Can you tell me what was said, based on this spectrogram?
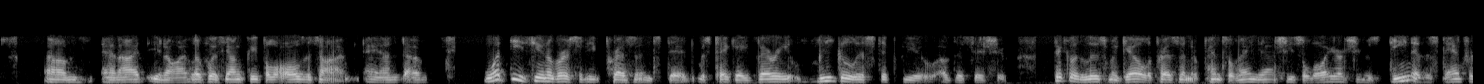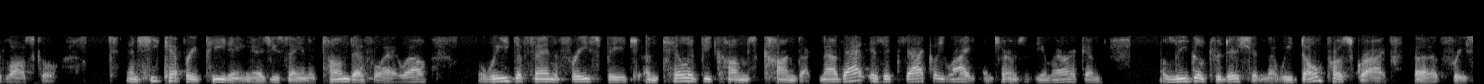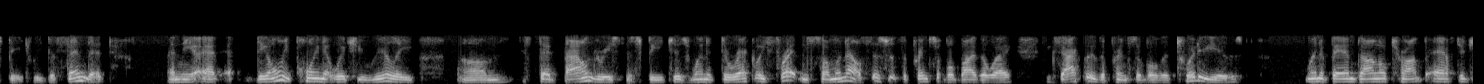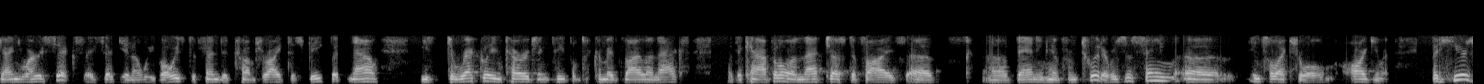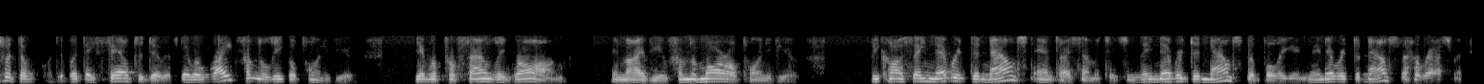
Um, and I, you know, I live with young people all the time, and um, what these university presidents did was take a very legalistic view of this issue. Particularly Liz Magill, the president of Pennsylvania, she's a lawyer. She was dean of the Stanford Law School, and she kept repeating, as you say, in a tone deaf way, "Well, we defend free speech until it becomes conduct." Now that is exactly right in terms of the American legal tradition that we don't proscribe uh, free speech. We defend it, and the at, the only point at which you really um, set boundaries to speech is when it directly threatens someone else. This was the principle, by the way, exactly the principle that Twitter used when it banned Donald Trump after January 6th. They said, you know, we've always defended Trump's right to speak, but now he's directly encouraging people to commit violent acts at the Capitol, and that justifies uh, uh, banning him from Twitter. It was the same uh, intellectual argument. But here's what the what they failed to do. If they were right from the legal point of view, they were profoundly wrong, in my view, from the moral point of view, because they never denounced anti-Semitism. They never denounced the bullying. They never denounced the harassment.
